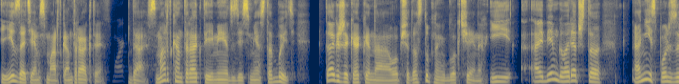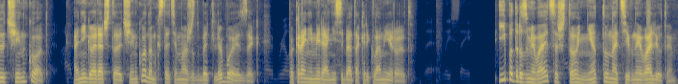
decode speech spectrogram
И затем смарт-контракты. Да, смарт-контракты имеют здесь место быть, так же, как и на общедоступных блокчейнах. И IBM говорят, что они используют чейн-код. Они говорят, что чейн-кодом, кстати, может быть любой язык. По крайней мере, они себя так рекламируют. И подразумевается, что нету нативной валюты.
